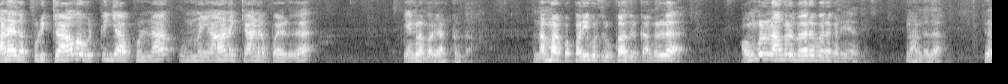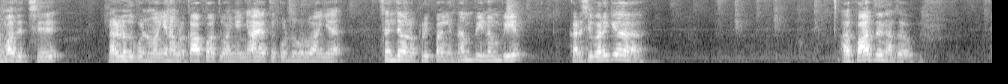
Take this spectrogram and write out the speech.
ஆனால் இதை பிடிக்காமல் விட்டீங்க அப்படின்னா உண்மையான கேன பயலுக எங்களை மாதிரி ஆட்கள் தான். அந்த அம்மா இப்போ பறி கொடுத்துட்டு உட்காந்துருக்காங்கல்ல அவங்களும் நாங்களும் வேறு வேறு கிடையாது. நாங்கள் தான். இதை மதித்து நல்லது பண்ணுவாங்க நம்மளை காப்பாற்றுவாங்க நியாயத்தை கொண்டு வருவாங்க செஞ்சவனை பிடிப்பாங்க. நம்பி நம்பி கடைசி வரைக்கும் அதை பார்த்துங்க அந்த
